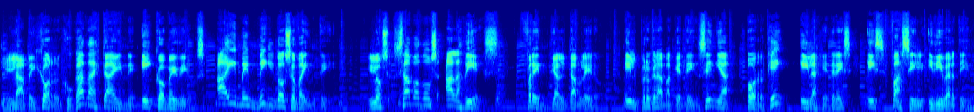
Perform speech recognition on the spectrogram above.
La mejor jugada está en Ecomedios, AM 1220. Los sábados a las 10, frente al tablero. El programa que te enseña por qué el ajedrez es fácil y divertido.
